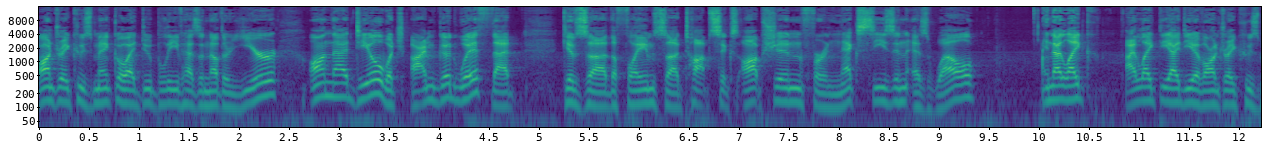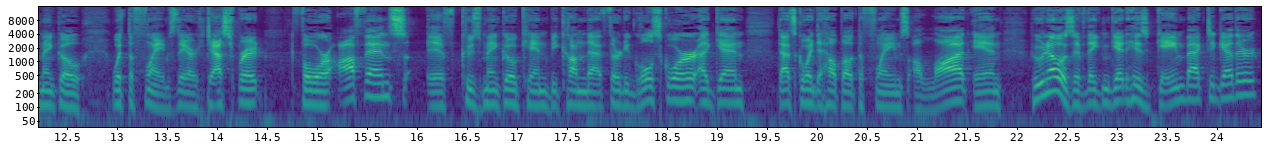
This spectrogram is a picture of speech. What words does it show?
Andre Kuzmenko, I do believe, has another year on that deal, which I'm good with. That gives uh, the Flames a top six option for next season as well. And I like I like the idea of Andre Kuzmenko with the Flames. They are desperate for offense. If Kuzmenko can become that 30 goal scorer again, that's going to help out the Flames a lot. And who knows if they can get his game back together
